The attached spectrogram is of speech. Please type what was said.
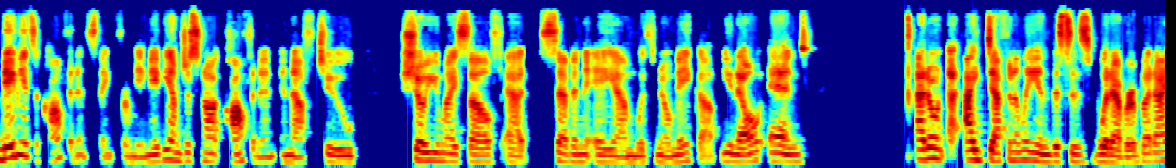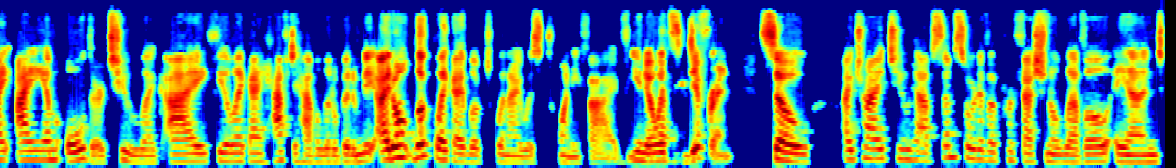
maybe it's a confidence thing for me maybe i'm just not confident enough to show you myself at 7 a.m with no makeup you know and I don't I definitely and this is whatever, but I I am older too. Like I feel like I have to have a little bit of me. I don't look like I looked when I was 25. You know, it's different. So I try to have some sort of a professional level. And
